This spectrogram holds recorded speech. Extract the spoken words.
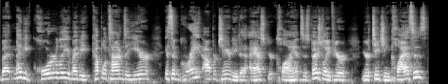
but maybe quarterly or maybe a couple of times a year, it's a great opportunity to ask your clients, especially if you're you're teaching classes.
